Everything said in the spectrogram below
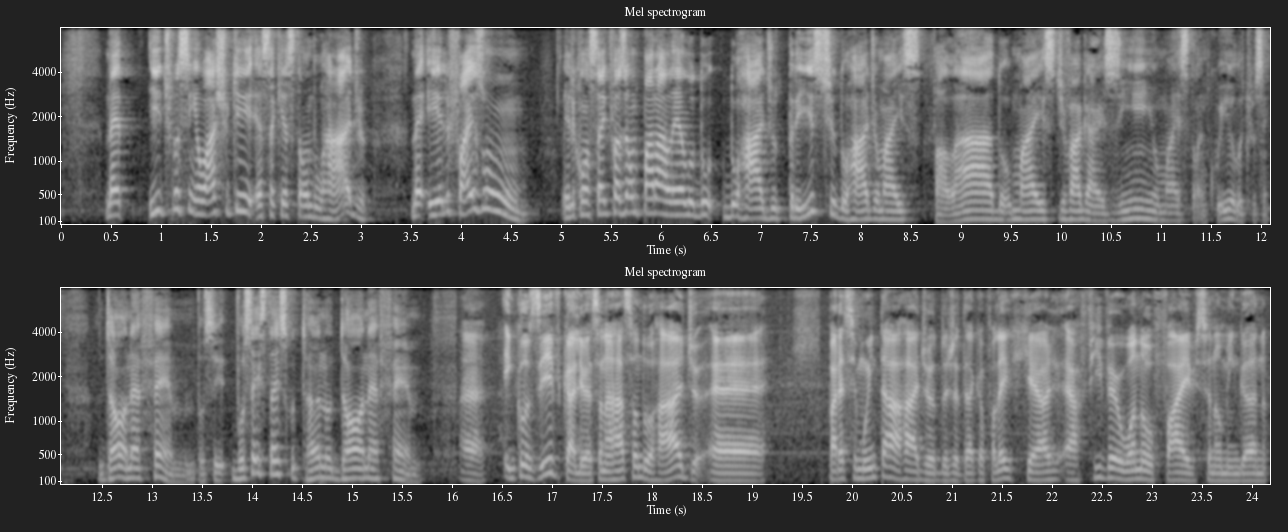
né? E, tipo assim, eu acho que essa questão do rádio, né? E ele faz um... Ele consegue fazer um paralelo do, do rádio triste, do rádio mais falado, mais devagarzinho, mais tranquilo, tipo assim... Dawn FM, você, você está escutando Dawn FM. É. Inclusive, Calil, essa narração do rádio é Parece muito a rádio do GTA que eu falei, que é a, é a Fever 105, se não me engano.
